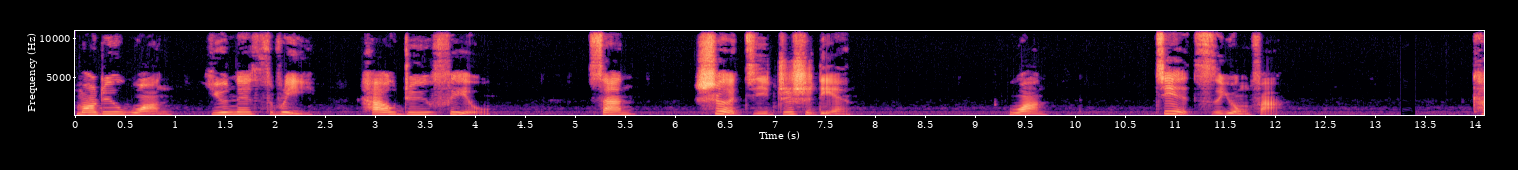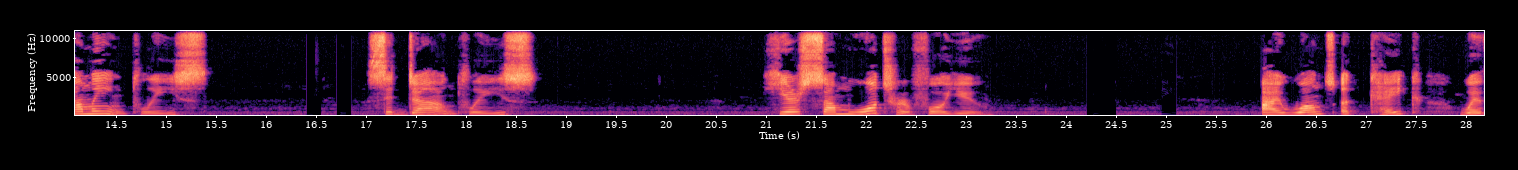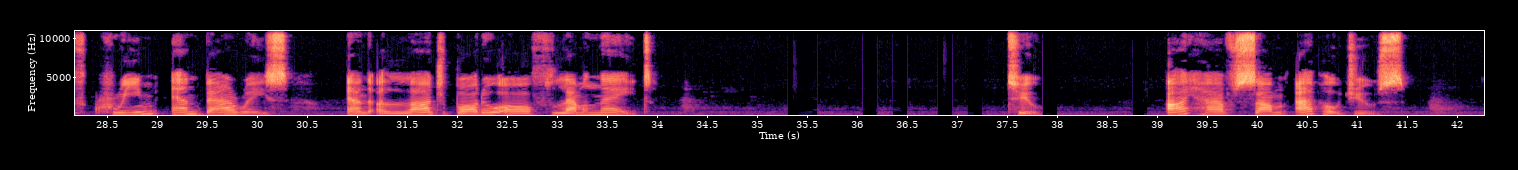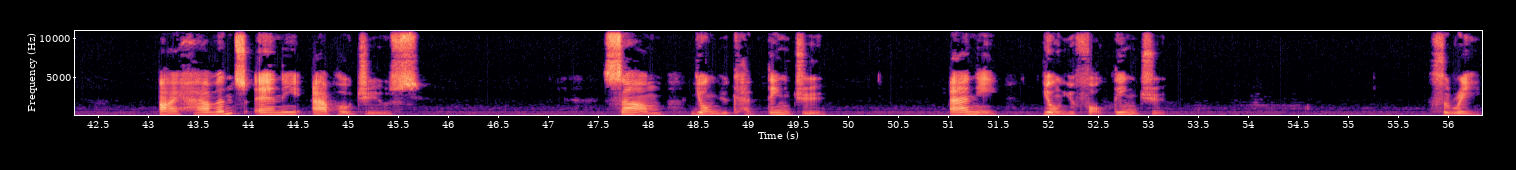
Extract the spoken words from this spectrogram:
Module One, Unit Three. How do you feel? 三，涉及知识点。One，介词用法。Come in, please. Sit down, please. Here's some water for you. I want a cake with cream and berries and a large bottle of lemonade. 2. I have some apple juice. I haven't any apple juice. Some 用于肯定句，any 用于否定句。Three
